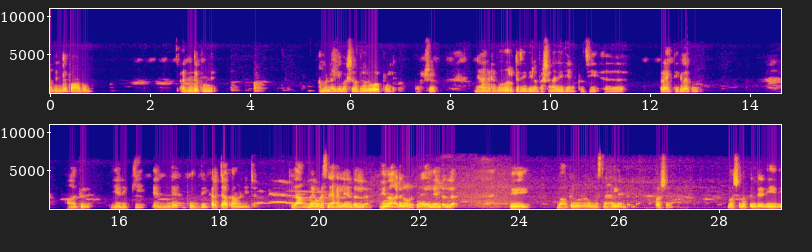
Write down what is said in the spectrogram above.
അതിന്റെ പാപം അതിന്റെ പുണ്യം. അമ്മ ഉണ്ടാക്കിയ ഭക്ഷണത്തിന് ഒരു കുഴപ്പമില്ല പക്ഷെ ഞാനൊരു വേറിട്ട രീതിയിലുള്ള ഭക്ഷണ രീതിയാണ് ഇപ്പൊ പ്രാക്ടിക്കലാക്കുന്നത്. അത് എനിക്ക് എന്റെ ബുദ്ധി കറക്റ്റാക്കാൻ വേണ്ടിയിട്ടാണ് അല്ല അമ്മയോട് സ്നേഹം ഇല്ലേണ്ടല്ല ഈ നാടിനോട് സ്നേഹം ഇല്ലേണ്ടല്ല ഈ ബാക്കിയുള്ളവരോടൊന്നും സ്നേഹം ഇല്ലേണ്ടല്ല പക്ഷെ ഭക്ഷണത്തിന്റെ രീതി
